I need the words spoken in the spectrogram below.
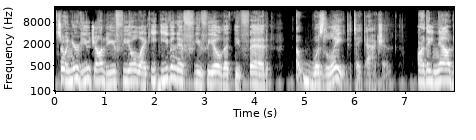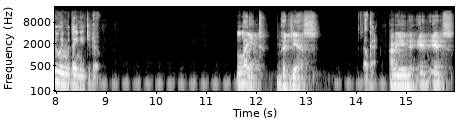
So, in your view, John, do you feel like e- even if you feel that the Fed uh, was late to take action, are they now doing what they need to do? Late, but yes. Okay. I mean, it, it's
